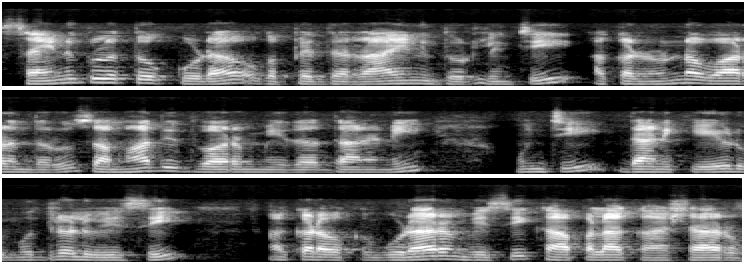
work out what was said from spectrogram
సైనికులతో కూడా ఒక పెద్ద రాయిని దొర్లించి అక్కడనున్న వారందరూ సమాధి ద్వారం మీద దానిని ఉంచి దానికి ఏడు ముద్రలు వేసి అక్కడ ఒక గుడారం వేసి కాపలా కాశారు.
